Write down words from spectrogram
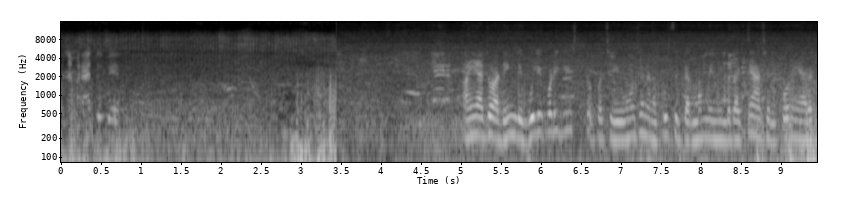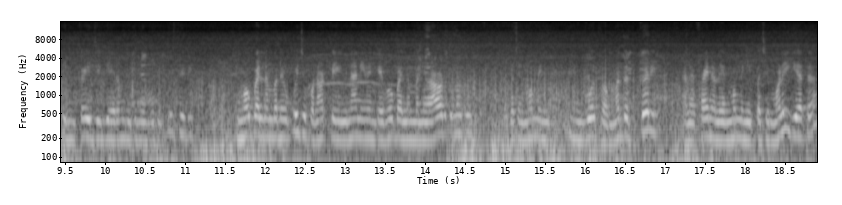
અને અમારા આદુબેન અહીંયા જો આ ઢીંગલી ભૂલી પડી ગઈ તો પછી હું છે ને પૂછતી ત્યારે મમ્મીની બધા ક્યાં છે ને કોની યાર હતી કઈ જગ્યાએ હતી ને બધું પૂછતી હતી. મોબાઈલ નંબરને એવું પૂછ્યું, પણ આટલી નાની બેન કંઈ મોબાઈલ નંબરને આવડતું નહોતું. તો પછી મમ્મીને ગોતવા મદદ કરી અને ફાઇનલી મમ્મીની પછી મળી ગયા હતા.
